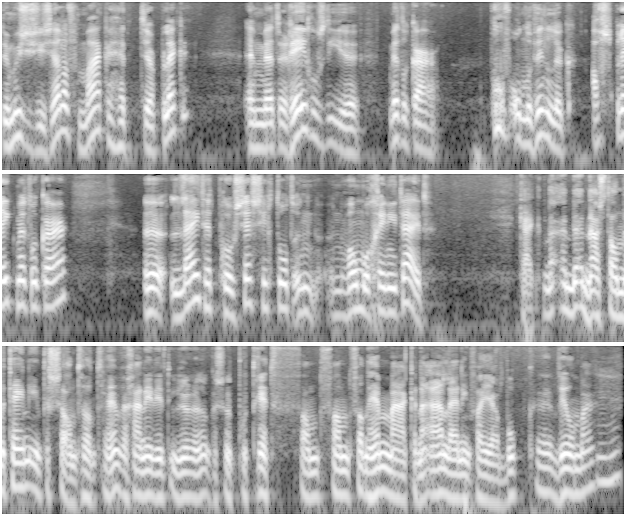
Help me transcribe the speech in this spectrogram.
de muzici zelf maken het ter plekke... en met regels die je met elkaar proefondervindelijk afspreekt met elkaar... Uh, leidt het proces zich tot een, een homogeniteit. Kijk, nou, nou is het al meteen interessant, want hè, we gaan in dit uur ook een soort portret van, van, van hem maken... naar aanleiding van jouw boek, uh, Wilma. Mm -hmm.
